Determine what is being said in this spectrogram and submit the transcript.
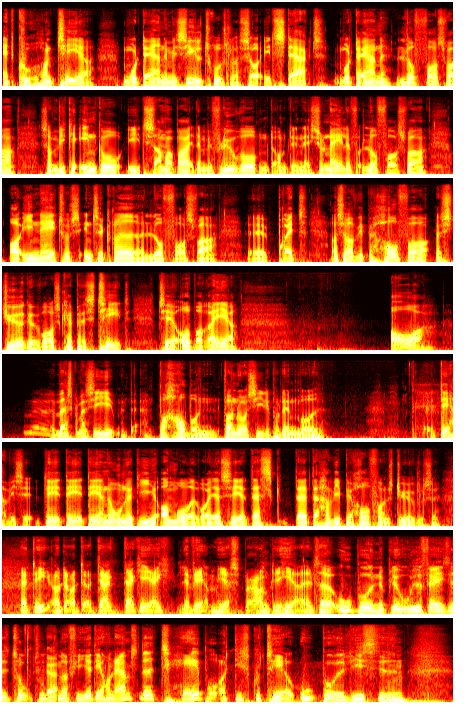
at kunne håndtere moderne missiltrusler, så et stærkt, moderne luftforsvar, som vi kan indgå i et samarbejde med flyvåbnet om det nationale luftforsvar og i NATO's integrerede luftforsvar øh, bredt. Og så har vi behov for at styrke vores kapacitet til at operere over, hvad skal man sige, på havbunden, for nu at sige det på den måde. Det har vi set. Det, det, det er nogle af de områder, hvor jeg ser, at der, der, der har vi behov for en styrkelse. Ja, det, og, og der, der kan jeg ikke lade være med at spørge om det her. Altså, ubådene blev udfaset i 2004. Ja. Det har nærmest været tabu at diskutere ubåde lige siden.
